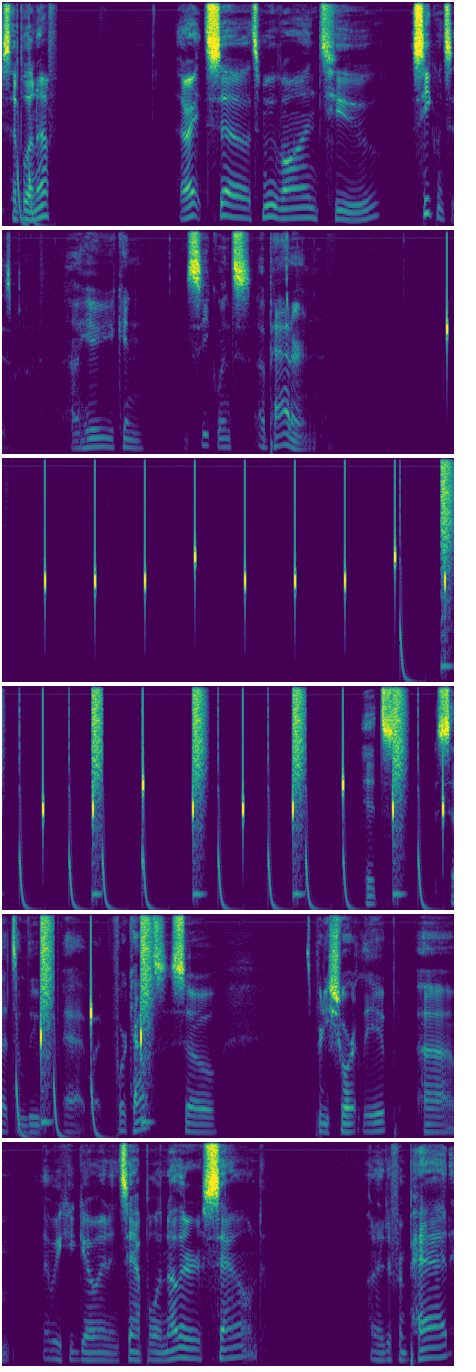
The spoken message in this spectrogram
Simple enough. All right, so let's move on to sequences mode. Now here you can sequence a pattern. It's set to loop at what four counts, so it's pretty short loop. Um, then we could go in and sample another sound on a different pad.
